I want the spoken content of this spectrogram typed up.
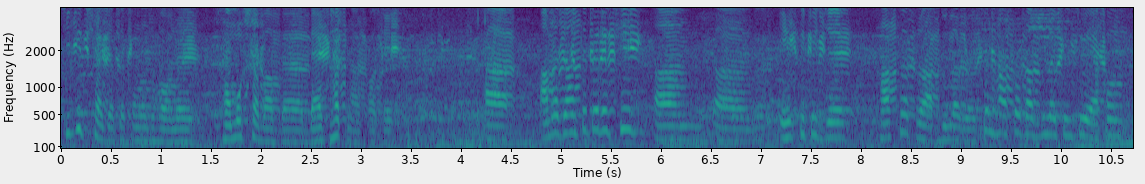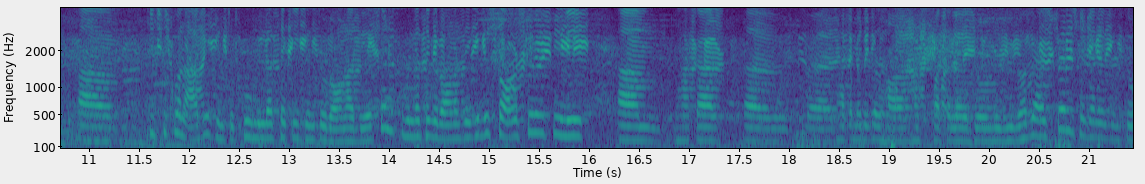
চিকিৎসায় যাতে কোনো ধরনের সমস্যা বা ব্যা- ব্যাঘাত না ঘটে। আমরা জানতে পেরেছি এনসিপির যে হাসনাত আবদুল্লাহ রয়েছেন। হাসনাত আবদুল্লাহ কিন্তু এখন কিছুক্ষণ আগে কিন্তু কুমিল্লা থেকে কিন্তু রওনা দিয়েছেন। কুমিল্লা থেকে রওনা দিয়ে কিন্তু সরাসরি তিনি ঢাকার ঢাকা মেডিকেল হাসপাতালে জরুরি বিভাগে আসবেন। সেখানে কিন্তু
